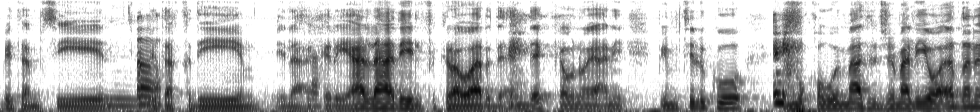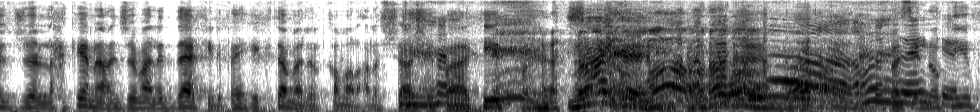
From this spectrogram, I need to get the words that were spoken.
بتمثيل آه. بتقديم إلى آخره. هل هذه الفكرة واردة عندك؟ كونه يعني بيمتلكوا المقومات الجمالية وأيضا حكينا عن الجمال الداخلي فهيك اكتمل القمر على الشاشة. فكيف؟ بس إنه. كيف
